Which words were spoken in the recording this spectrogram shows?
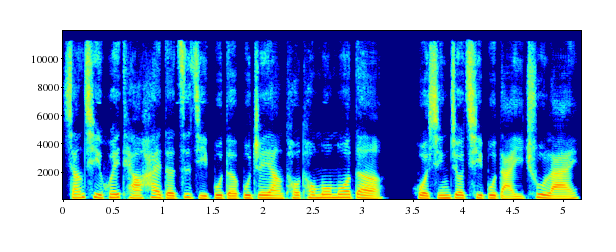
想起灰条害得自己不得不这样偷偷摸摸的，火星就气不打一处来。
